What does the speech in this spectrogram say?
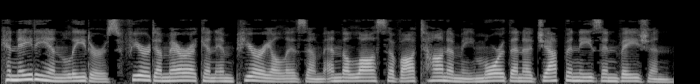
Canadian leaders feared American imperialism and the loss of autonomy more than a Japanese invasion.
